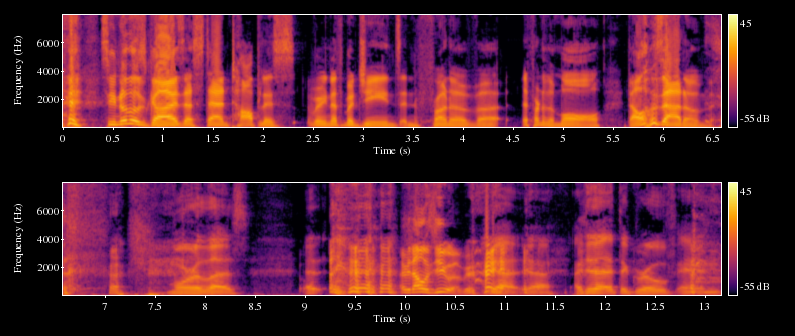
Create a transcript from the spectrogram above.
so you know those guys that stand topless wearing nothing but jeans in front of uh, in front of the mall. That was Adam, more or less. I mean, that was you, right? Yeah, yeah. I did that at the Grove in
